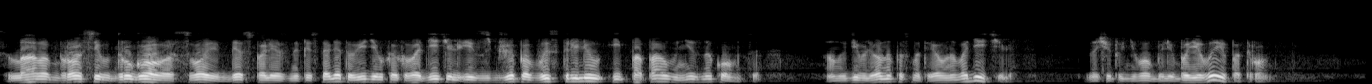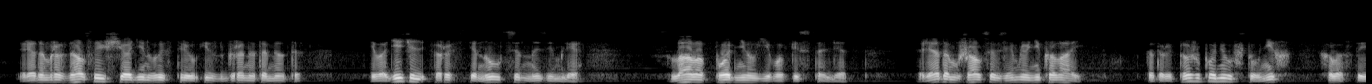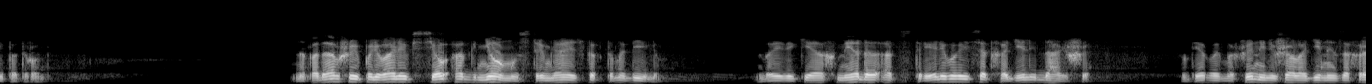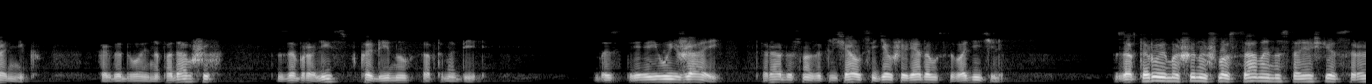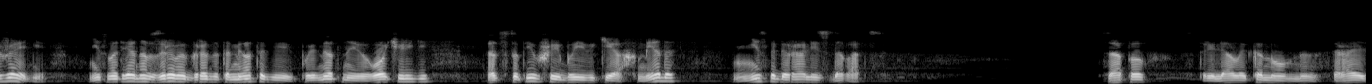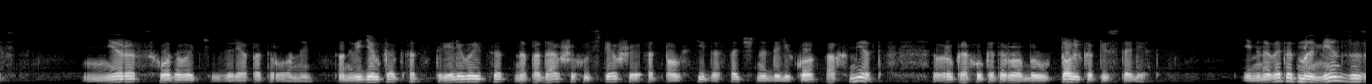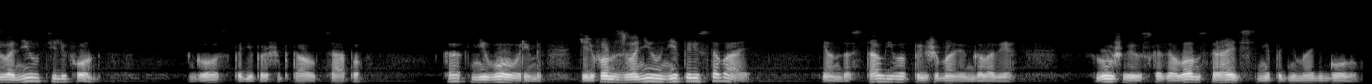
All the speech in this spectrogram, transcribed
Слава, бросив другого свой бесполезный пистолет, увидел, как водитель из джипа выстрелил и попал в незнакомца. Он удивленно посмотрел на водителя. Значит, у него были боевые патроны. Рядом раздался еще один выстрел из гранатомета, и водитель растянулся на земле. Слава поднял его пистолет. Рядом вжался в землю Николай, который тоже понял, что у них холостые патроны. Нападавшие поливали все огнем, устремляясь к автомобилям. Боевики Ахмеда, отстреливаясь, отходили дальше. У первой машины лежал один из охранников, когда двое нападавших забрались в кабину автомобиля. «Быстрее уезжай!» — радостно закричал сидевший рядом с водителем. За вторую машину шло самое настоящее сражение. Несмотря на взрывы гранатометов и пулеметные очереди, отступившие боевики Ахмеда не собирались сдаваться. Цапов стрелял экономно, стараясь не расходовать зря патроны. Он видел, как отстреливается от нападавших, успевший отползти достаточно далеко Ахмед, в руках у которого был только пистолет. Именно в этот момент зазвонил телефон. «Господи!» — прошептал Цапов. «Как не вовремя! Телефон звонил, не переставая!» И он достал его, прижимая к голове. «Слушаю», — сказал он, стараясь не поднимать голову.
